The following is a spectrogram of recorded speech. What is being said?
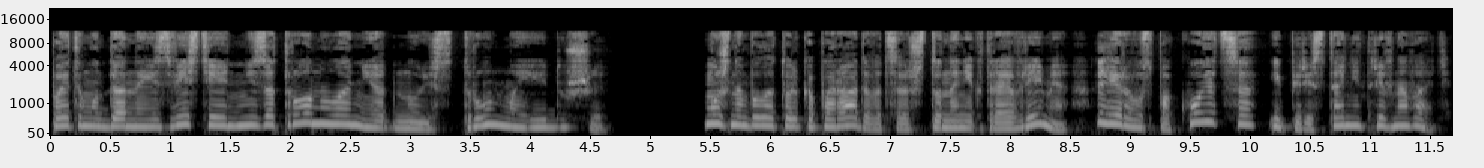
Поэтому данное известие не затронуло ни одну из струн моей души. Можно было только порадоваться, что на некоторое время Лера успокоится и перестанет ревновать.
